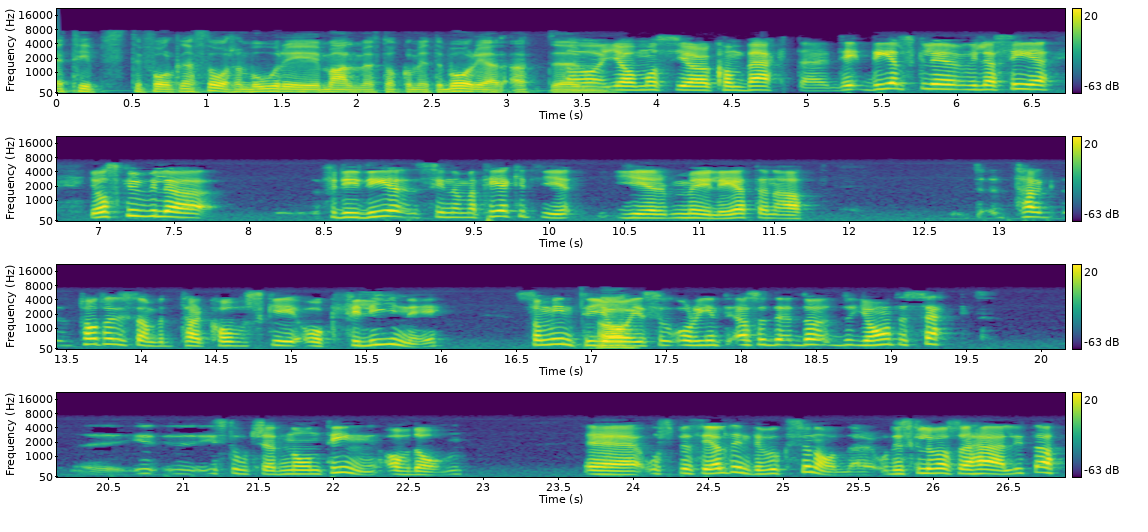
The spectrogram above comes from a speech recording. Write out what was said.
ett tips till folk nästa år som bor i Malmö, Stockholm, Göteborg att... att ja, jag måste göra comeback där. Dels skulle jag vilja se, jag skulle vilja, för det är det Cinemateket ger, ger möjligheten att tar, ta till exempel Tarkovsky och Fellini som inte jag ja. är så orienterad, alltså det, det, jag har inte sett eh, i, i, stort sett någonting av dem. Eh, och speciellt inte i vuxen ålder. Och det skulle vara så härligt att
